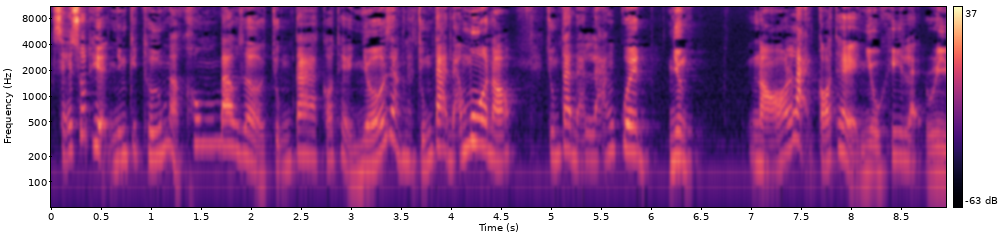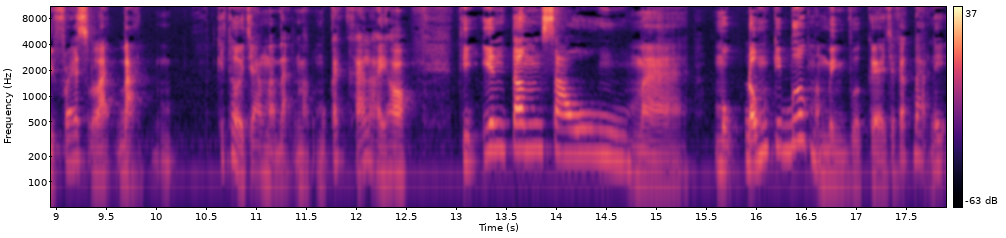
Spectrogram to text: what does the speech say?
Sẽ xuất hiện những cái thứ mà không bao giờ chúng ta có thể nhớ rằng là chúng ta đã mua nó, chúng ta đã lãng quên. Nhưng nó lại có thể nhiều khi lại refresh lại bản, cái thời trang mà bạn mặc một cách khá là hay ho. Thì yên tâm sau mà một đống cái bước mà mình vừa kể cho các bạn ấy,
